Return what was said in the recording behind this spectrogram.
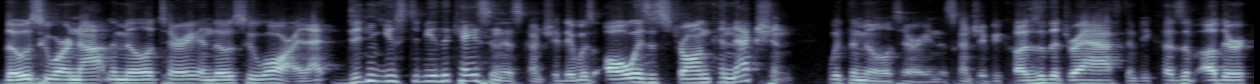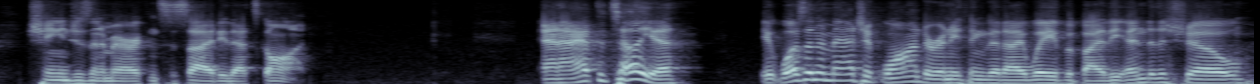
those who are not in the military and those who are. And that didn't used to be the case in this country. There was always a strong connection with the military in this country because of the draft and because of other changes in American society that's gone. And I have to tell you, it wasn't a magic wand or anything that I waved, but by the end of the show,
